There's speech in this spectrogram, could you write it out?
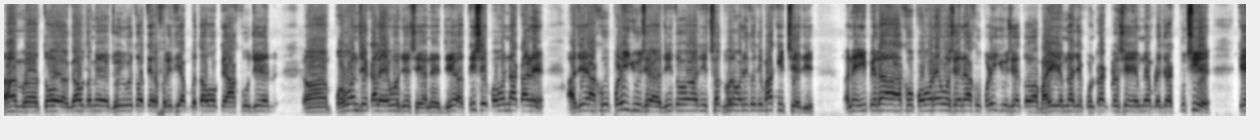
આમ તો અગાઉ તમે જોયું હોય તો અત્યારે ફરીથી આપ બતાવો કે આખું જે પવન જે કાલે આવ્યો જે છે અને જે અતિશય પવનના કારણે આજે આખું પડી ગયું છે. હજી તો હજી છત ભરવાની તો જે બાકી જ છે હજી. અને એ પેલા આખો પવન આવ્યો છે અને આખું પડી ગયું છે તો આ ભાઈ એમના જે કોન્ટ્રાક્ટર છે એમને આપણે જરાક પૂછીએ કે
